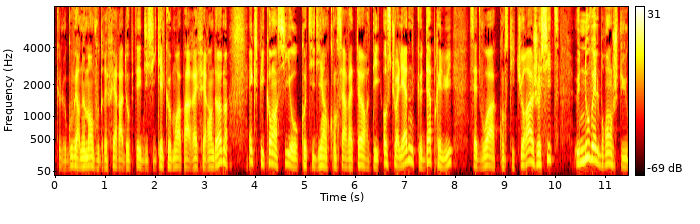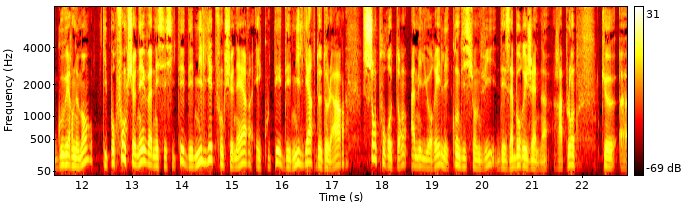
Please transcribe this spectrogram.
que le gouvernement voudrait faire adopter d'ici quelques mois par référendum, expliquant ainsi au quotidien conservateur The Australian que d'après lui, cette voie constituera, je cite, une nouvelle branche du gouvernement qui pour fonctionner va nécessiter des milliers de fonctionnaires et coûter des milliards de dollars sans pour autant améliorer les conditions de vie des aborigènes. Rappelons que euh,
